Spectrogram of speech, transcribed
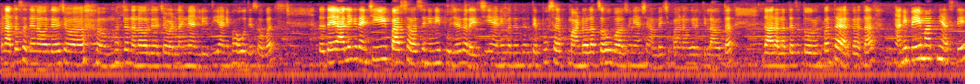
पण आता सध्या नवरदेवाच्या म्हणतात ना नवरदेवाच्या वडिलांनी आणली होती आणि भाऊ होते सोबत. तर ते आले की त्यांची पाच सहा वाजतानी पूजा करायची आणि मग नंतर ते पस मांडवाला चहू बाजूने अशी आंब्याची पानं वगैरे ती लावतात. दाराला त्याचं तोरण पण तयार करतात. आणि बेमातनी असते.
